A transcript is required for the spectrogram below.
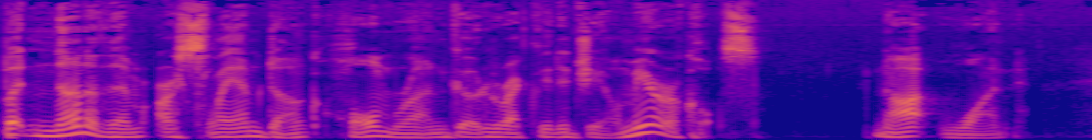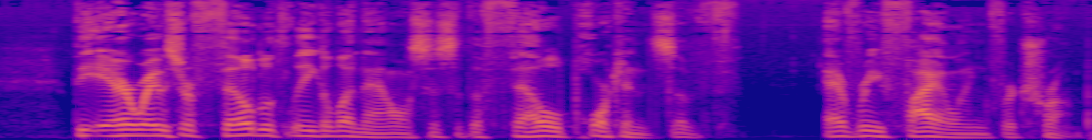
But none of them are slam dunk, home run, go directly to jail miracles. Not one. The airwaves are filled with legal analysis of the fell portents of every filing for Trump,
